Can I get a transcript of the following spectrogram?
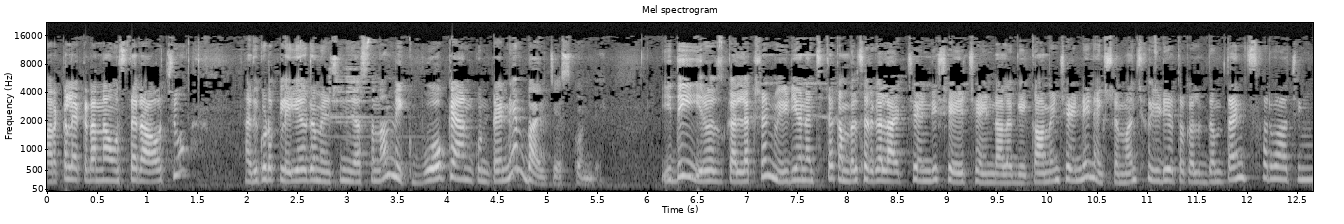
మరకలు ఎక్కడన్నా వస్తే రావచ్చు. అది కూడా క్లియర్గా మెన్షన్ చేస్తున్నాం. మీకు ఓకే అనుకుంటేనే బై చేసుకోండి. ఇది ఈ రోజు కలెక్షన్ వీడియో నచ్చితే కంపల్సరిగా లైక్ చేయండి షేర్ చేయండి అలాగే కామెంట్ చేయండి. నెక్స్ట్ మంచి వీడియోతో కలుద్దాం. థ్యాంక్స్ ఫర్ వాచింగ్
